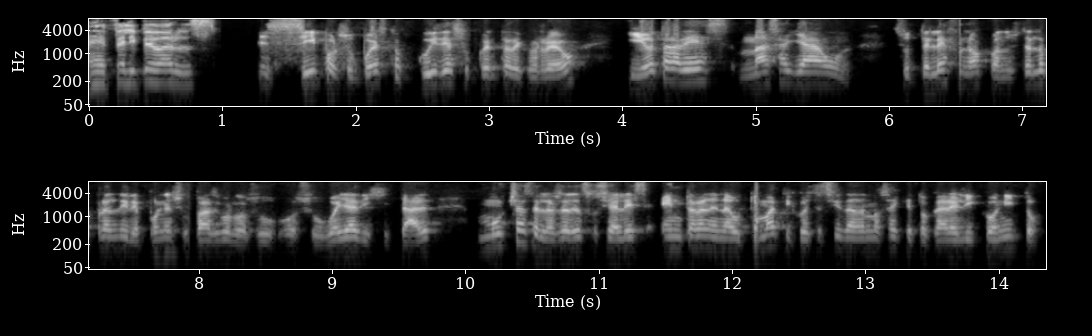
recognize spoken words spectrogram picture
Eh, Felipe Barús. Sí, por supuesto, cuide su cuenta de correo. Y otra vez, más allá aún, su teléfono, cuando usted lo prende y le pone su password o su, o su huella digital, muchas de las redes sociales entran en automático, es decir, nada más hay que tocar el iconito.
